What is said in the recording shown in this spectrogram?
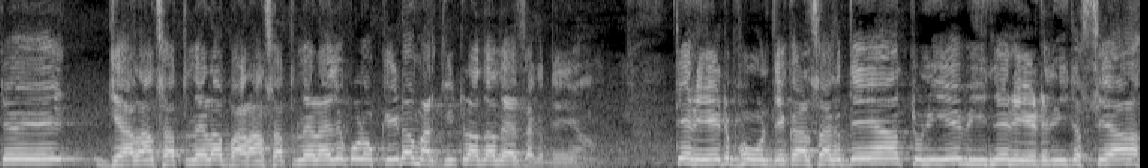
ਤੇ 11 7 ਲੈ ਲਾ 12 7 ਲੈ ਲਾ, ਇਹਦੇ ਕੋਲੋਂ ਕਿਹੜਾ ਮਰਜ਼ੀ ਟਰਾਲਾ ਲੈ ਸਕਦੇ ਆ। ਤੇ ਰੇਟ ਫੋਨ ਤੇ ਕਰ ਸਕਦੇ ਆ। ਚੁਣੀਏ ਵੀਰ ਨੇ ਰੇਟ ਨਹੀਂ ਦੱਸਿਆ।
